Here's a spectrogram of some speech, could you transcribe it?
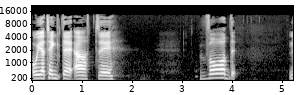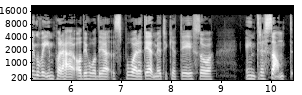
och jag tänkte att eh, vad, nu går vi in på det här ADHD-spåret igen, men jag tycker att det är så intressant.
